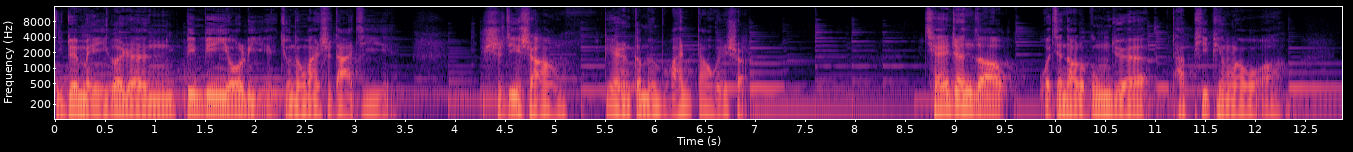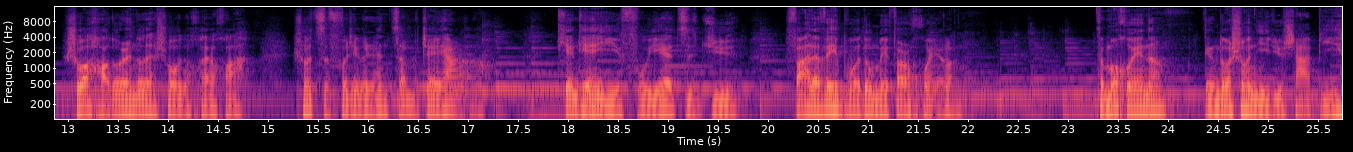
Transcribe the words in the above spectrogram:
你对每一个人彬彬有礼就能万事大吉，实际上别人根本不把你当回事儿。前一阵子，我见到了公爵，他批评了我，说好多人都在说我的坏话，说子福这个人怎么这样啊？天天以福爷自居，发的微博都没法回了。怎么回呢？顶多说你一句傻逼。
